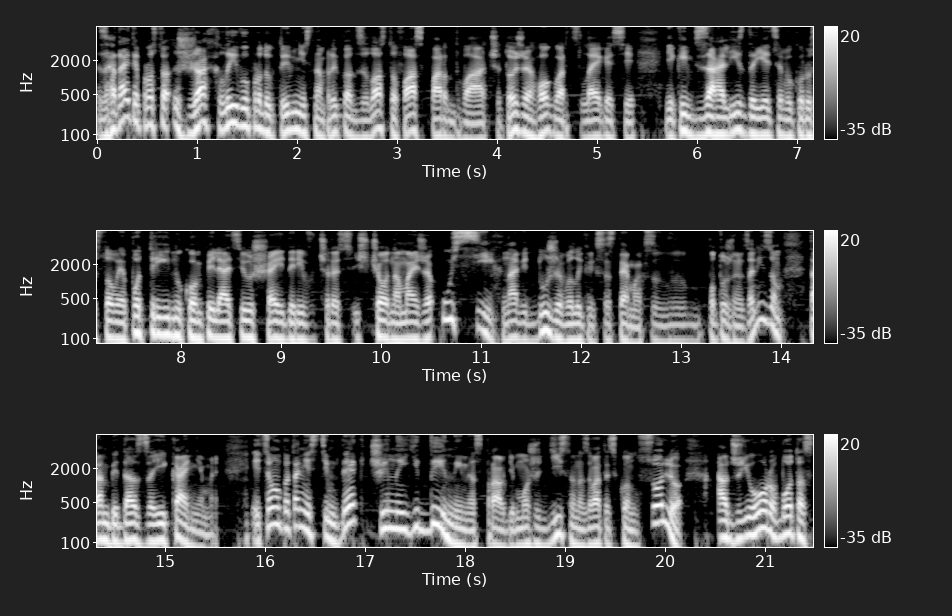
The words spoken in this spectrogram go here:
Згадайте просто жахливу продуктивність, наприклад, The Last of Us Part 2 чи той же Hogwarts Legacy, який взагалі здається використовує потрійну компіляцію шейдерів, через що на майже усіх, навіть дуже великих системах з потужним залізом, там біда з заїканнями. І цьому питанні Steam Deck чи не єдиний насправді може дійсно називатись консолью, адже його робота з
